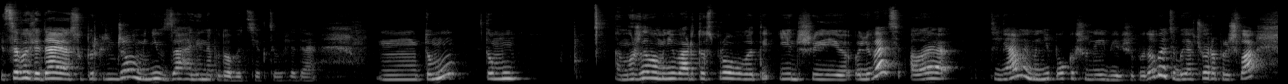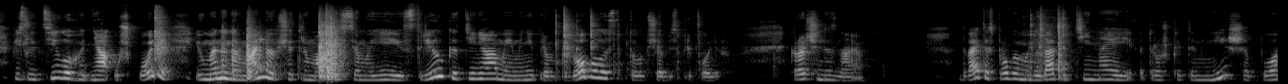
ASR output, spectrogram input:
і це виглядає супер крінжово. Мені взагалі не подобається, як це виглядає. Тому, тому, можливо, мені варто спробувати інший олівець, але. Тінями мені поки що найбільше подобається, бо я вчора прийшла після цілого дня у школі, і в мене нормально взагалі трималися мої стрілки тінями, і мені прям подобалось, тобто взагалі без приколів. Коротше, не знаю. Давайте спробуємо додати тіней трошки темніше, бо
